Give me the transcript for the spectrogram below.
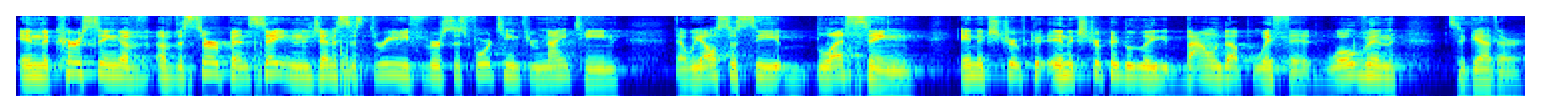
in the cursing of, of the serpent, Satan, in Genesis 3, verses 14 through 19, that we also see blessing inextricably bound up with it, woven together.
